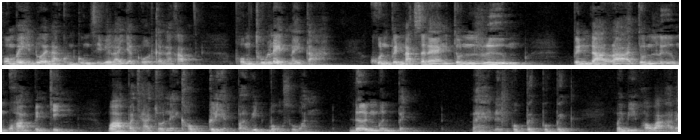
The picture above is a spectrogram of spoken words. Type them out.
ผมไม่เห็นด้วยนะคุณกรุงศรีวิไลอย่าโกรธกันนะครับ ผมทุเลศในตา คุณเป็นนักแสดงจนลืม เป็นดาราจนลืมความเป็นจริง ว่าประชาชนเนี่ยเขาเกลียดประวิตยวงสุวรรณเดินเหมือนเป็ดแหมเดินปุ๊กเป๊กปุ๊กเป๊กไม่มีภาวะอะไร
